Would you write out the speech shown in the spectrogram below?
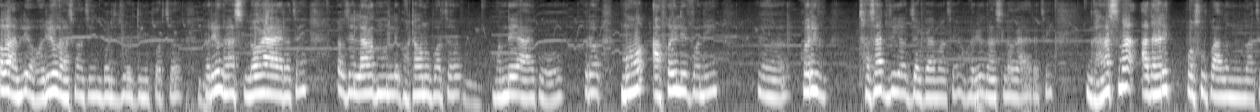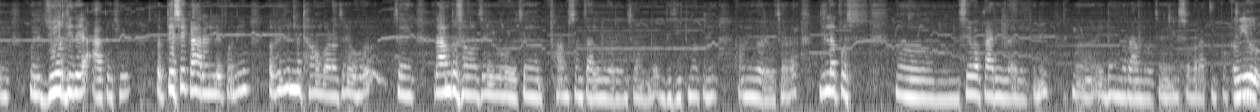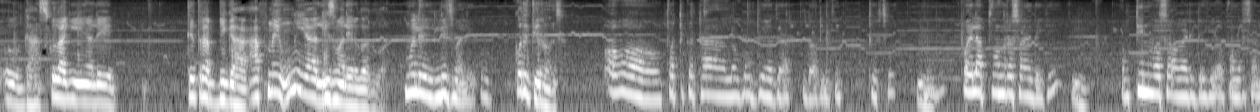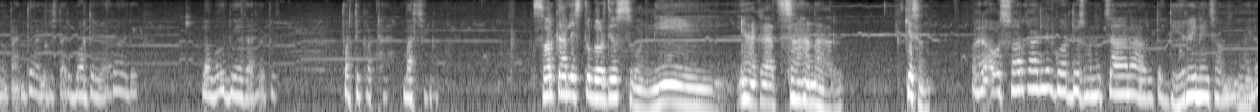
अब हामीले हरियो घाँसमा चाहिँ बढी जोड दिनुपर्छ। हरियो घाँस लगाएर चाहिँ अब चाहिँ लागत मूल्य घटाउनुपर्छ भन्दै आएको हो। र म आफैले पनि करिब छ सात बिघा जग्गामा चाहिँ हरियो घाँस लगाएर चाहिँ घाँसमा आधारित पशुपालनमा चाहिँ मैले जोड दिँदै आएको छु। र त्यसै कारणले पनि विभिन्न ठाउँबाट चाहिँ हो चाहिँ राम्रोसँग चाहिँ यो चाहिँ फार्म सञ्चालन गरेको छ भनेर भिजिटमा पनि आउने गरेको छ र जिल्ला पशु सेवा कार्यालयले पनि एकदम राम्रो चाहिँ सकारात्मक अब यो घाँसको लागि यहाँले त्यत्र बिघा आफ्नै हुन् या लिजमा लिएर गर्नुभयो? मैले लिजमा लिएको। कति तिर्नुहुन्छ? अब प्रति कट्ठा लगभग दुई हजार दरले चाहिँ तिर्छु। पहिला पन्ध्र सयदेखि अब तिन वर्ष अगाडिदेखि अब पन्ध्र सयमा पाइन्थ्यो अहिले बिस्तारै बढ्दै गएर अहिले लगभग दुई हजार जति प्रति कट्ठा वार्षिक रूपमा सरकारले यस्तो गरिदियोस् भन्ने यहाँका चाहनाहरू के छन्? होइन अब सरकारले गरिदियोस् भन्ने चाहनाहरू त धेरै नै छन् होइन?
